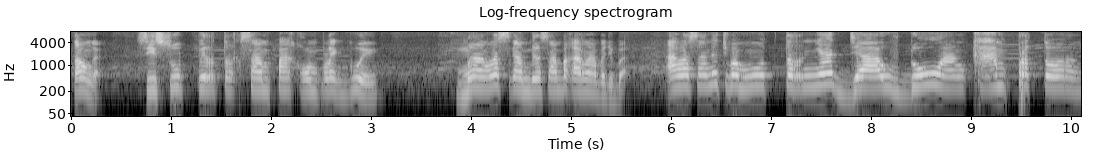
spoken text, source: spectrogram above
Tahu nggak? Si supir truk sampah komplek gue males ngambil sampah karena apa coba? Alasannya cuma muternya jauh doang, kampret tuh orang.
